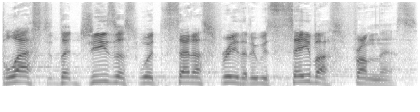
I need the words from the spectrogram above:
blessed that Jesus would set us free, that He would save us from this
